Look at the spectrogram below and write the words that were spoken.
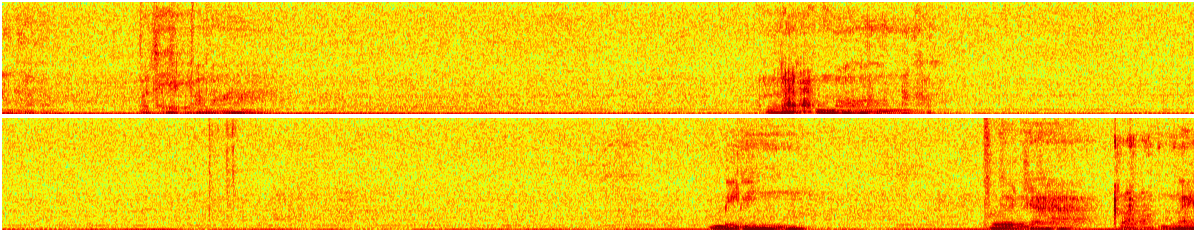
นะครับ ประเทศพม่ารัฐมอญนะครับ บิน เพื่อจะกลับแม่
